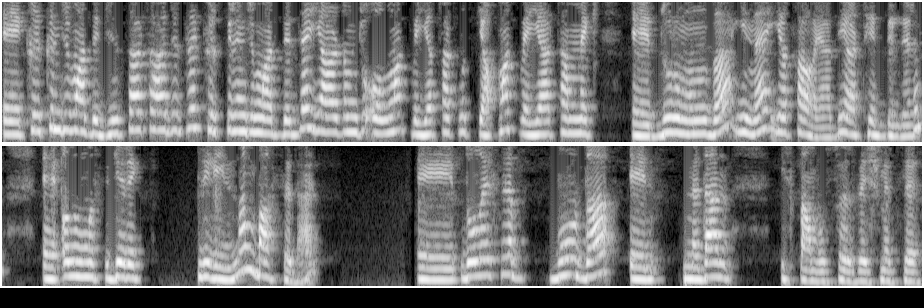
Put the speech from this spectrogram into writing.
40. Ee, madde cinsel tacize, 41. maddede yardımcı olmak ve yataklık yapmak ve yeltenmek e, durumunda yine yasal veya diğer tedbirlerin e, alınması gerekliliğinden bahseder. E, dolayısıyla burada neden İstanbul Sözleşmesi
